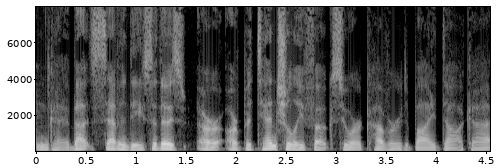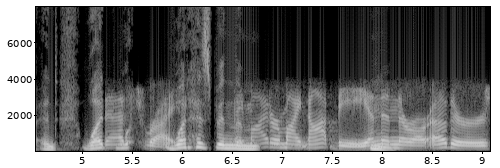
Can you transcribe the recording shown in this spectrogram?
Okay, about seventy. So those are, are potentially folks who are covered by DACA. And what? That's what, right. What has been they the? might or might not be, and hmm. then there are others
